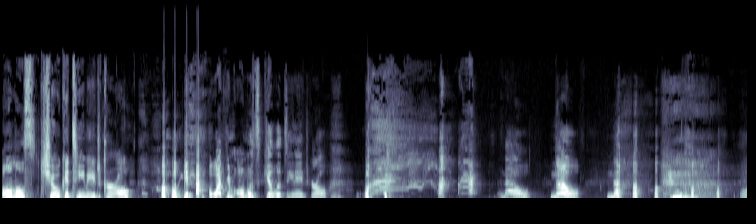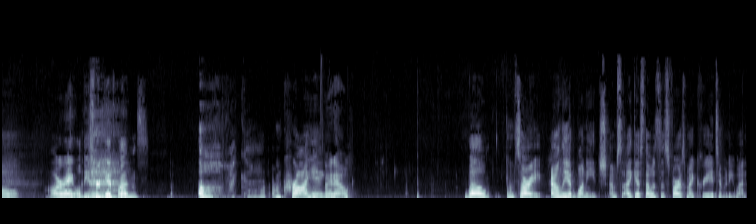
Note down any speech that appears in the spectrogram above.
almost choke a teenage girl. Oh yeah, watching him almost kill a teenage girl. no, no, no. oh. All right. Well, these were good ones. oh my god, I'm crying. I know. well, I'm sorry. I only had one each. I'm. So, I guess that was as far as my creativity went.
